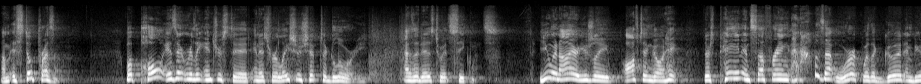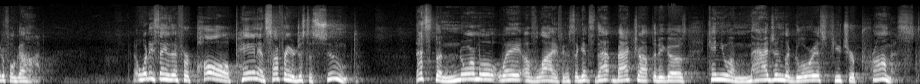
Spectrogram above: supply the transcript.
um, is still present. But Paul isn't really interested in its relationship to glory as it is to its sequence. You and I are usually often going, hey, there's pain and suffering. How does that work with a good and beautiful God? What he's saying is that for Paul, pain and suffering are just assumed. That's the normal way of life. And it's against that backdrop that he goes, Can you imagine the glorious future promised?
